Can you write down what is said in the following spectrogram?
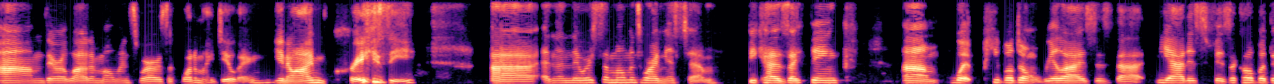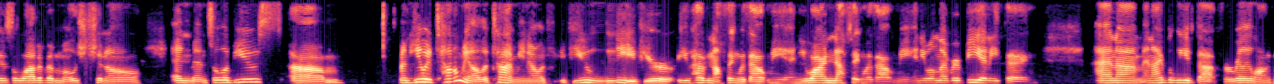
um, there were a lot of moments where I was like, what am I doing? You know, I'm crazy. Uh, and then there were some moments where I missed him because I think um, what people don't realize is that, yeah, it is physical, but there's a lot of emotional and mental abuse. Um, and he would tell me all the time, you know, if, if you leave, you're, you have nothing without me and you are nothing without me and you will never be anything. And, um, and I believed that for a really long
